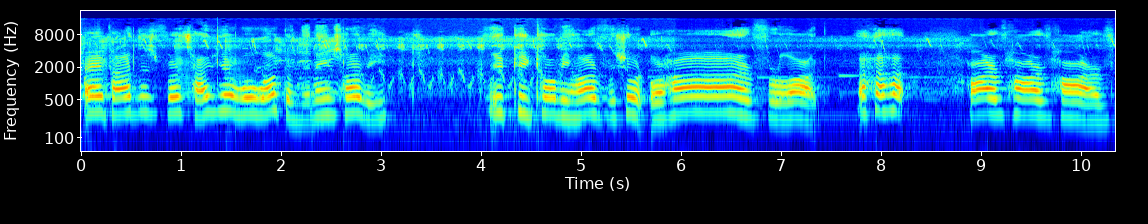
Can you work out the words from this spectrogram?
Hey, pal, this is first time here. Well, welcome. The name's Harvey. You can call me Harv for short, or Harv for long. Harv, Harv, Harv.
